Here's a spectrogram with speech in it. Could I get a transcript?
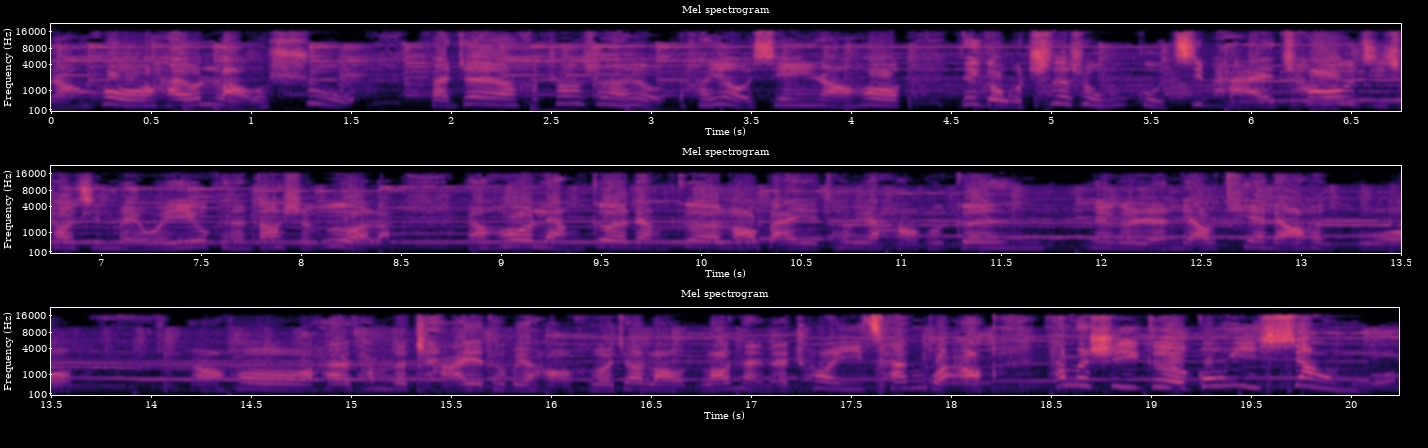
然后还有老树，反正装饰很有很有心。然后那个我吃的是五谷鸡排，超级超级美味，也有可能当时饿了。然后两个两个老板也特别好，会跟那个人聊天聊很多。然后还有他们的茶也特别好喝，叫老老奶奶创意餐馆哦。他们是一个公益项目，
